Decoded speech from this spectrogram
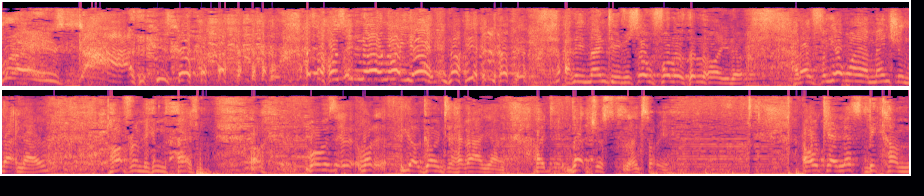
Praise God! I said, no, not yet, not yet. No. And he meant. He was so full of the Lord, you know. And I forget why I mentioned that now, apart from him mad. Oh, what was it? What, you know, going to heaven. I, that just, sorry. Okay, let's become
